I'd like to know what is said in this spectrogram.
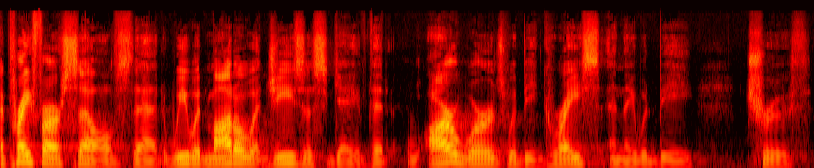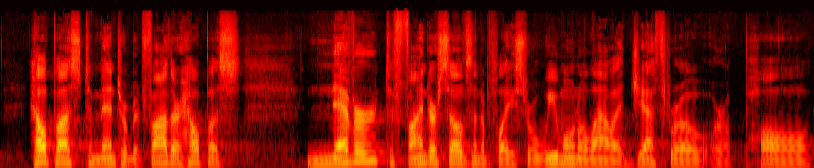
I pray for ourselves that we would model what Jesus gave, that our words would be grace and they would be truth. Help us to mentor, but Father, help us never to find ourselves in a place where we won't allow a Jethro or a Paul,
